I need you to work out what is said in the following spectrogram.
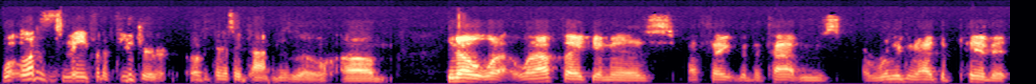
What, what does this mean for the future of the Tennessee Titans, though? Um, you know what? What I'm thinking is, I think that the Titans are really going to have to pivot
